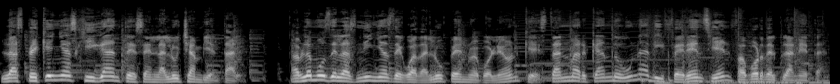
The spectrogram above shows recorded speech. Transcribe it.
Las pequeñas gigantes en la lucha ambiental. Hablamos de las niñas de Guadalupe Nuevo León que están marcando una diferencia en favor del planeta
